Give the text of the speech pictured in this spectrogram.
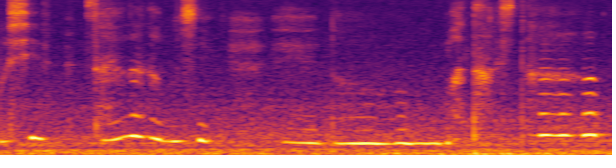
もしさよならもしえっ、ー、とまた明日。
